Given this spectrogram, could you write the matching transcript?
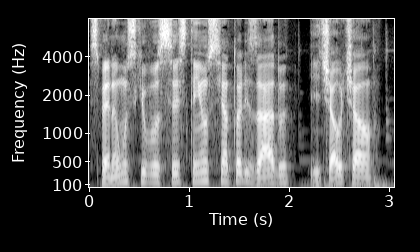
esperamos que vocês tenham se atualizado e tchau, tchau.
